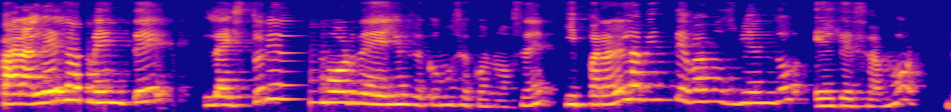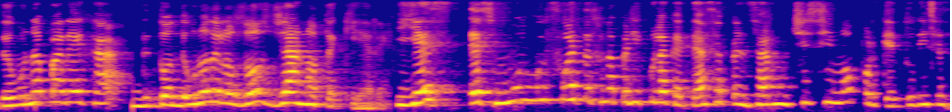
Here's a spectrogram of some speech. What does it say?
paralelamente la historia de amor de ellos, de cómo se conocen, y paralelamente vamos viendo el desamor de una pareja donde uno de los dos ya no te quiere. Y es, es muy, muy fuerte, es una película que te hace pensar muchísimo porque tú dices,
